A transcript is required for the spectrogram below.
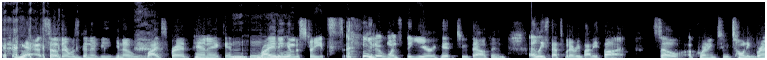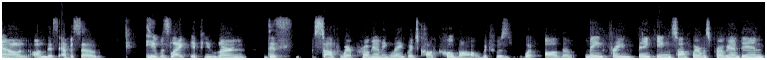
yeah, so there was going to be you know widespread panic and mm-hmm. rioting in the streets. you know, once the year hit 2000, at least that's what everybody thought. So, according to Tony Brown on this episode, he was like, if you learn this software programming language called COBOL, which was what all the mainframe banking software was programmed in,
